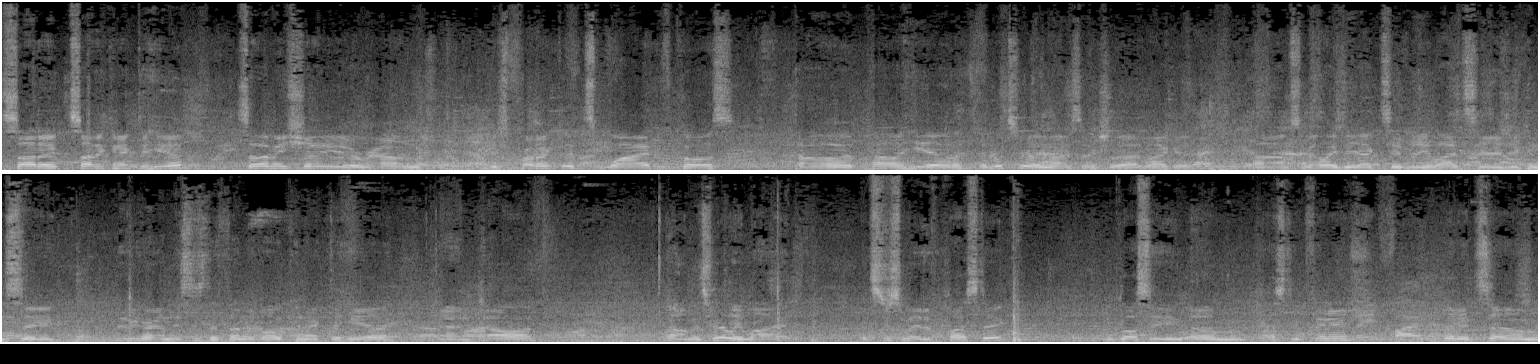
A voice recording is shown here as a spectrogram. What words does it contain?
SATA SATA connector here. So let me show you around this product. It's wide, of course power, power here. It looks really nice actually, I like it. Um, some LED activity lights here as you can see. Moving around, this is the Thunderbolt connector here and power. Um, it's really light. It's just made of plastic, glossy um, plastic finish, but it's um,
